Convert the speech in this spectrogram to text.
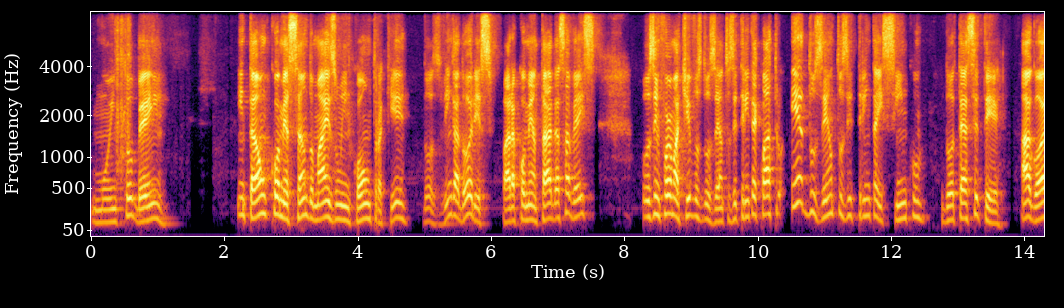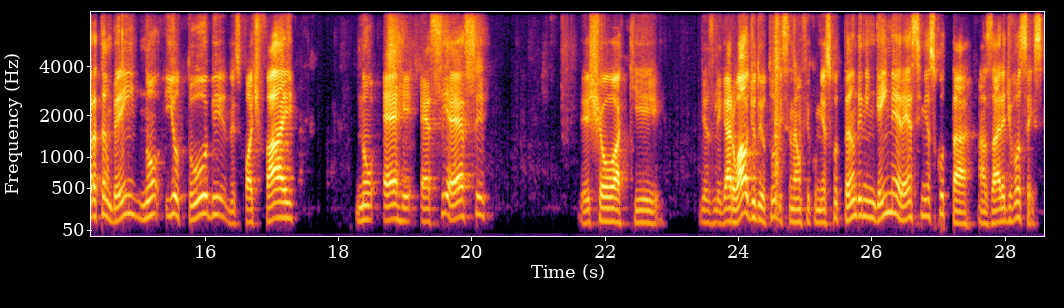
Muito bem. Então, começando mais um encontro aqui dos Vingadores para comentar dessa vez os informativos 234 e 235 do TST. Agora também no YouTube, no Spotify, no RSS. Deixa eu aqui desligar o áudio do YouTube, senão fico me escutando e ninguém merece me escutar. Azar é de vocês.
